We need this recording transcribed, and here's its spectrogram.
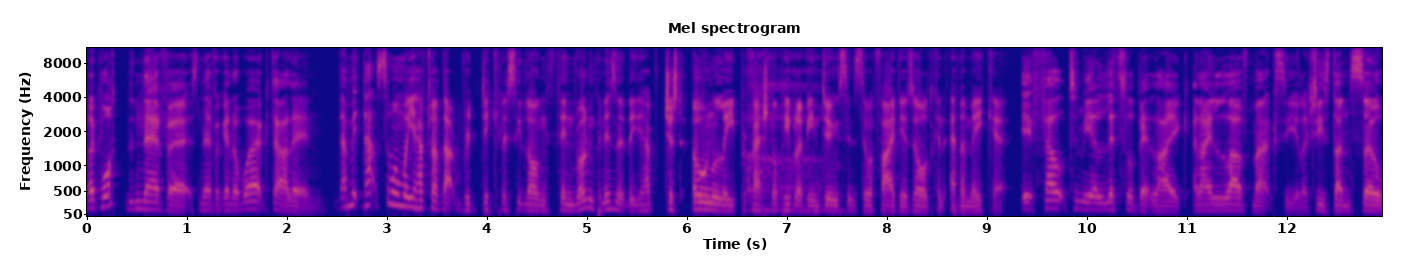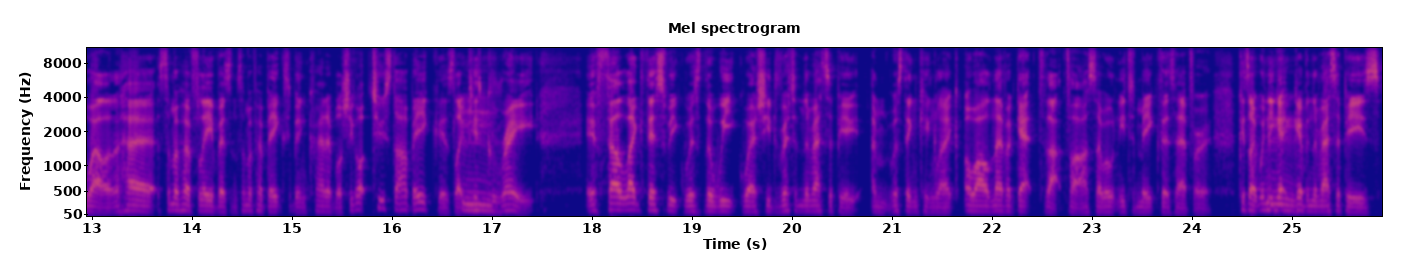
Like what? Never. It's never gonna work, darling. I mean, that's the one where you have to have that ridiculously long, thin rolling pin, isn't it? That you have just only professional people have been doing since they were five years old can ever make it. it felt to me a little bit like, and I love Maxy, like she's done so well, and her some of her flavors and some of her bakes have been incredible. She got two star bakers, like she's mm. great. It felt like this week was the week where she'd written the recipe and was thinking like, oh, I'll never get to that far, so I won't need to make this ever. Because like when you get given the recipes,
